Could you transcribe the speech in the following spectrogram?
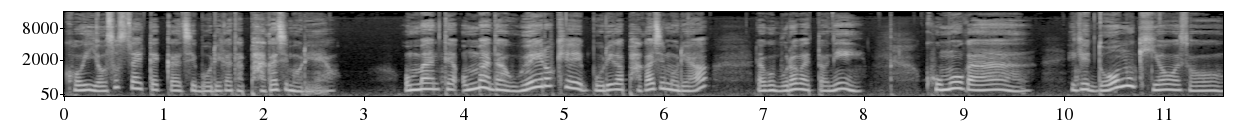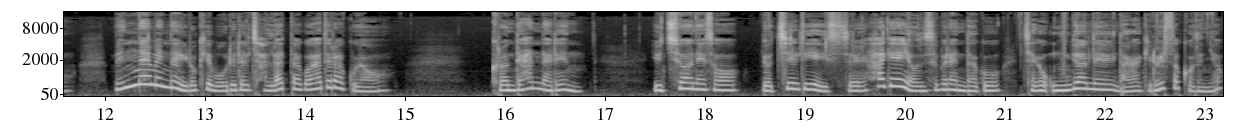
거의 6살 때까지 머리가 다 바가지 머리예요. 엄마한테 엄마 나 왜 이렇게 머리가 바가지 머리야? 라고 물어봤더니 고모가 이게 너무 귀여워서 맨날 맨날 이렇게 머리를 잘랐다고 하더라고요. 그런데 한날은 유치원에서 며칠 뒤에 있을 학예 연습을 한다고 제가 웅변을 나가기로 했었거든요.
